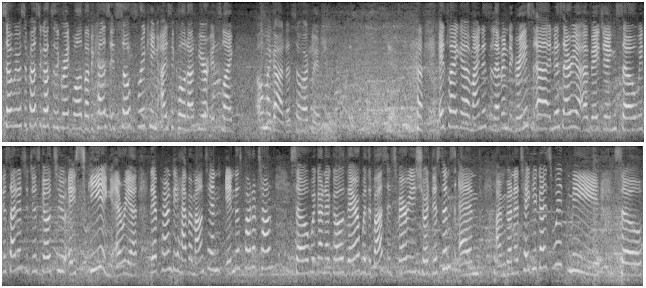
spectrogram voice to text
So we were supposed to go to the Great Wall, but because it's so freaking icy cold out here, it's like, oh my god, that's so ugly. it's like uh, minus 11 degrees uh, in this area of Beijing. So we decided to just go to a skiing area. They apparently have a mountain in this part of town. So we're gonna go there with the bus. It's very short distance and I'm gonna take you guys with me. So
